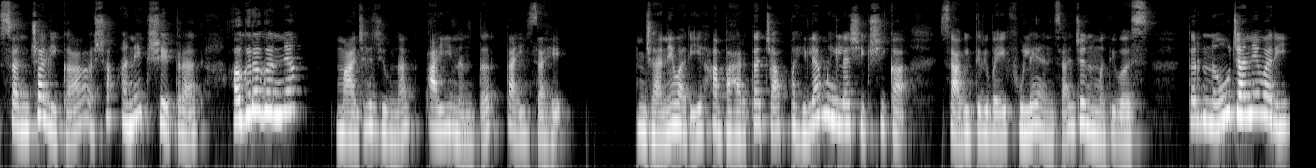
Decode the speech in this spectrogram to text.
संचालिका अशा अनेक क्षेत्रात अग्रगण्य माझ्या जीवनात आईनंतर ताईच आहे. जानेवारी हा भारताच्या पहिल्या महिला शिक्षिका सावित्रीबाई फुले यांचा जन्मदिवस. तर नऊ जानेवारी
